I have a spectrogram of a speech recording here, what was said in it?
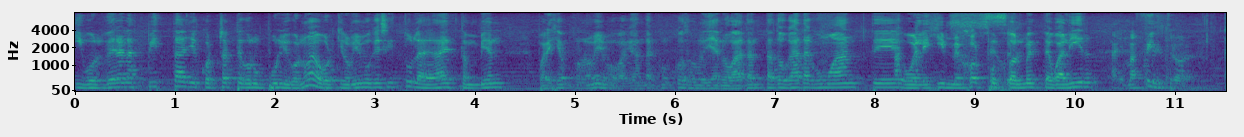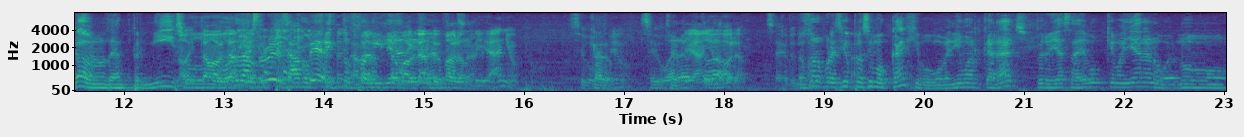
y volver a las pistas y encontrarte con un público nuevo, porque lo mismo que decís tú, las edades también, por ejemplo, lo mismo, para que andar con cosas, uno ya no va a tanta tocata como antes, o elegir mejor puntualmente cuál ir. Hay más filtro ahora. Claro, no te dan permiso, No, estamos hablando- También, conflictos familiares. Estamos hablando que pasa. fueron 10 años. Sí, Claro. Sí, igual 10 harto años ahora. Sí. Nosotros, por ejemplo, hacemos canje, porque como venimos al garage, pero ya sabemos que mañana no, no,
